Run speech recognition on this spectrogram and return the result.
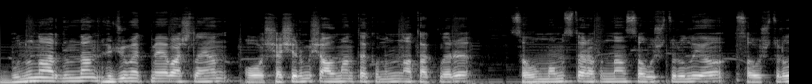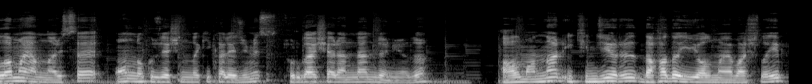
Bunun ardından hücum etmeye başlayan o şaşırmış Alman takımının atakları savunmamız tarafından savuşturuluyor. Savuşturulamayanlar ise 19 yaşındaki kalecimiz Turgay Şeren'den dönüyordu. Almanlar ikinci yarı daha da iyi olmaya başlayıp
